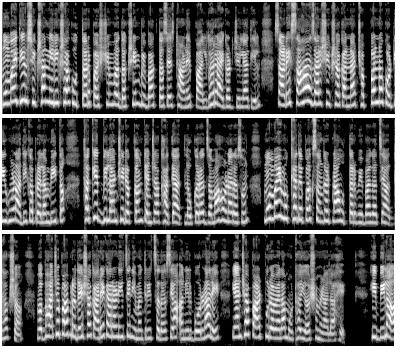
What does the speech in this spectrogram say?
मुंबईतील शिक्षण निरीक्षक उत्तर पश्चिम व दक्षिण विभाग तसेच ठाणे पालघर रायगड जिल्ह्यातील साडेसहा हजार शिक्षकांना छप्पन्न कोटीहून अधिक प्रलंबित थकीत बिलांची रक्कम त्यांच्या खात्यात लवकरच जमा होणार असून मुंबई मुख्याध्यापक संघटना उत्तर विभागाचे अध्यक्ष व भाजपा प्रदेश कार्यकारिणीचे निमंत्रित सदस्य अनिल बोरणारे यांच्या पाठपुराव्याला मोठं यश मिळालं आहे. ही बिला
